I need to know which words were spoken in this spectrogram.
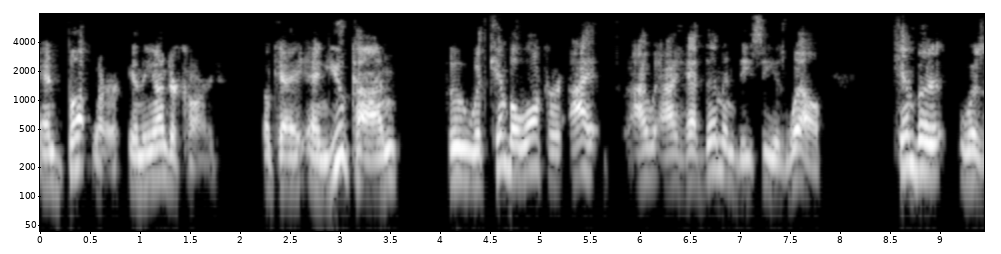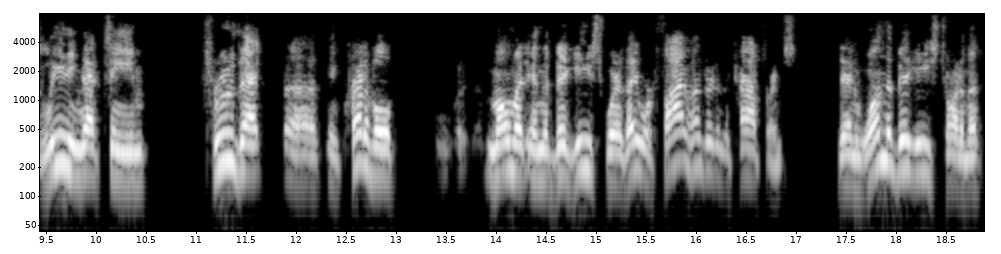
and Butler in the undercard. Okay. And UConn, who with Kemba Walker, I, I, I had them in DC as well. Kemba was leading that team through that uh, incredible moment in the Big East where they were 500 in the conference, then won the Big East tournament,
